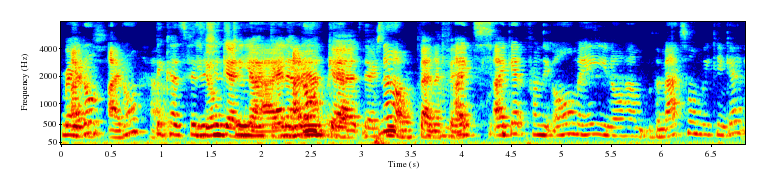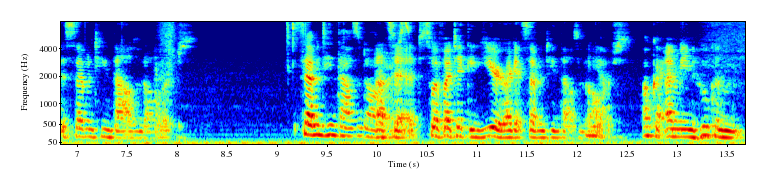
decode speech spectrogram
Right. I don't. I don't have because physicians don't get do not EI, get. I a- don't get- There's no no, benefits. I, I get from the OMA. You know how the maximum we can get is seventeen thousand dollars. Seventeen thousand dollars. That's it. So if I take a year, I get seventeen thousand dollars. Okay. I mean, who can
